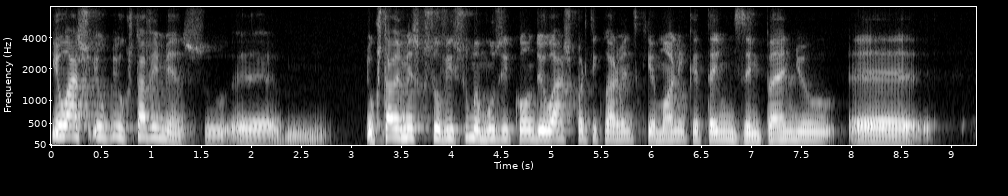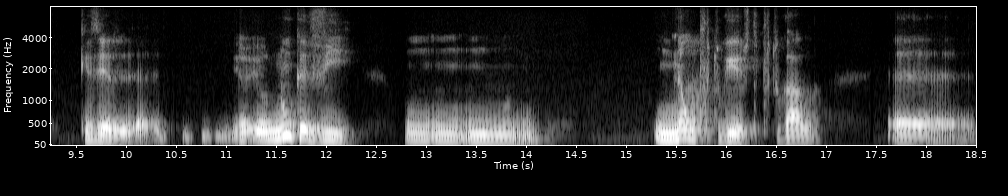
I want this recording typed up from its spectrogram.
Eu acho, eu, eu gostava imenso, uh, eu gostava imenso que se ouvisse uma música onde eu acho particularmente que a Mónica tem um desempenho uh, Quer dizer, eu, eu nunca vi um, um, um, não português de Portugal uh,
